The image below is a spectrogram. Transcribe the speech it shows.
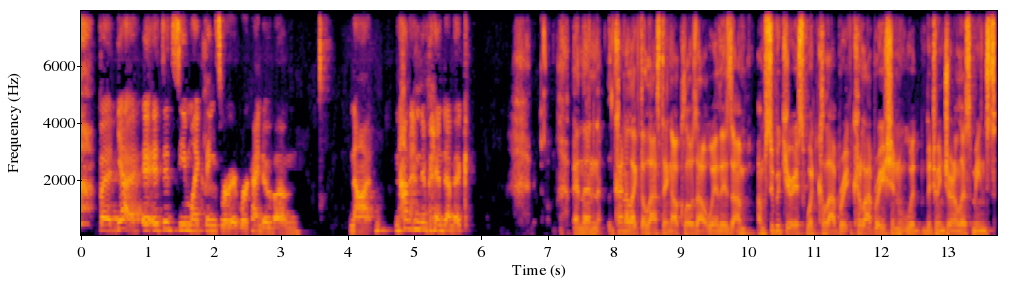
but yeah, it, it, did seem like things were were kind of um, not not in a pandemic. And then, kind of like the last thing I'll close out with is I'm I'm super curious what collaborate collaboration with between journalists means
